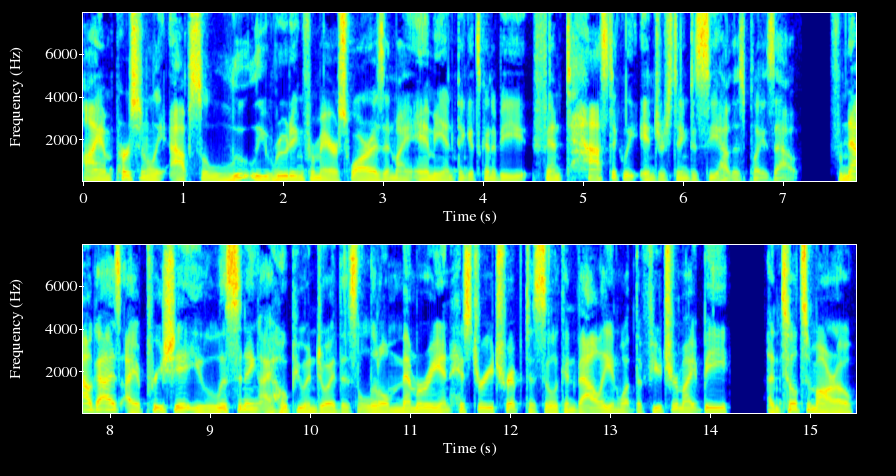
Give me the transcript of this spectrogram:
I am personally absolutely rooting for Mayor Suarez in Miami and think it's going to be fantastically interesting to see how this plays out. For now, guys, I appreciate you listening. I hope you enjoyed this little memory and history trip to Silicon Valley and what the future might be. Until tomorrow,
